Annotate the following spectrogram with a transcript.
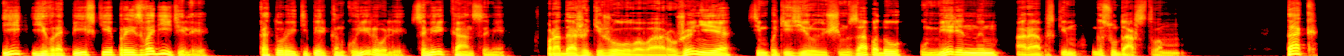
и европейские производители, которые теперь конкурировали с американцами в продаже тяжелого вооружения симпатизирующим Западу умеренным арабским государствам. Так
